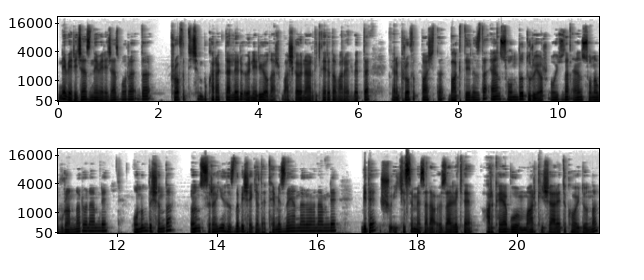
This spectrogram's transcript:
Ne vereceğiz ne vereceğiz. Bu arada Profit için bu karakterleri öneriyorlar. Başka önerdikleri de var elbette. Yani Profit başta baktığınızda en sonda duruyor. O yüzden en sona vuranlar önemli. Onun dışında ön sırayı hızlı bir şekilde temizleyenler önemli. Bir de şu ikisi mesela özellikle arkaya bu mark işareti koyduğundan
